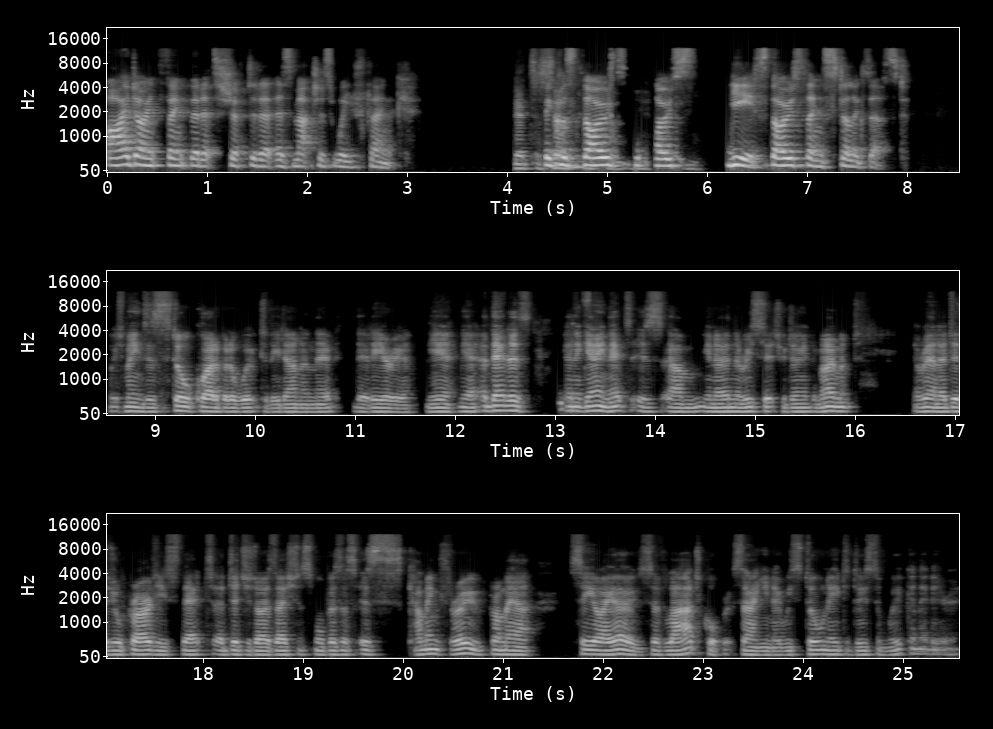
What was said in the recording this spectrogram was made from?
I don't think that it's shifted it as much as we think. That's because those those yes, those things still exist. Which means there's still quite a bit of work to be done in that that area. Yeah, yeah, and that is, and again, that is, um, you know, in the research we're doing at the moment, around our digital priorities that uh, digitization small business is coming through from our CIOs of large corporates saying, you know, we still need to do some work in that area.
